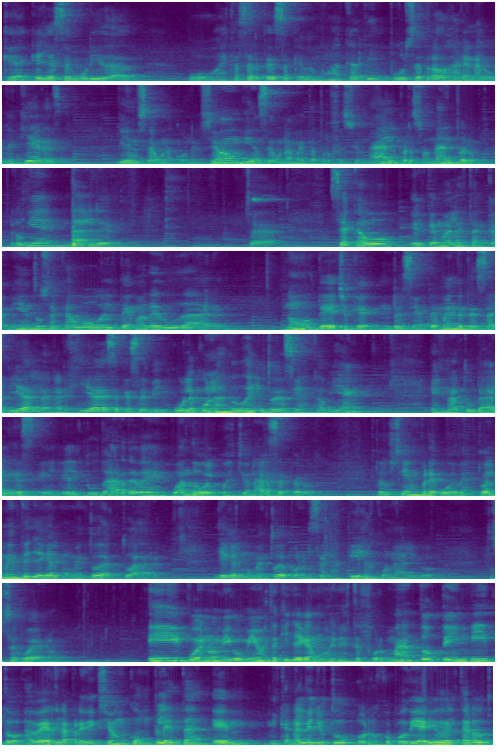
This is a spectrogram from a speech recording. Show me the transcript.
que aquella seguridad o esta certeza que vemos acá te impulse a trabajar en algo que quieres. Bien sea una conexión, bien sea una meta profesional, personal, pero, pero bien, dale. O sea, se acabó el tema del estancamiento, se acabó el tema de dudar no, de hecho que recientemente te salía la energía esa que se vincula con las dudas y te decía, está bien, es natural, es el, dudar de vez en cuando o el cuestionarse, pero, pero siempre o eventualmente llega el momento de actuar, llega el momento de ponerse las pilas con algo. Entonces, bueno, y bueno, amigo mío, hasta aquí llegamos en este formato. Te invito a ver la predicción completa en mi canal de YouTube Horóscopo Diario del Tarot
